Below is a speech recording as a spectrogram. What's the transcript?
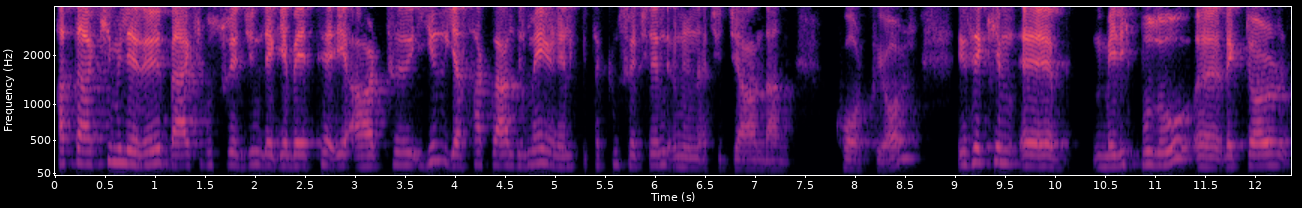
Hatta kimileri belki bu sürecin LGBTİ artıyı yasaklandırmaya yönelik bir takım süreçlerin önünü açacağından korkuyor. Nitekim e, Melih Bulu e, rektör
